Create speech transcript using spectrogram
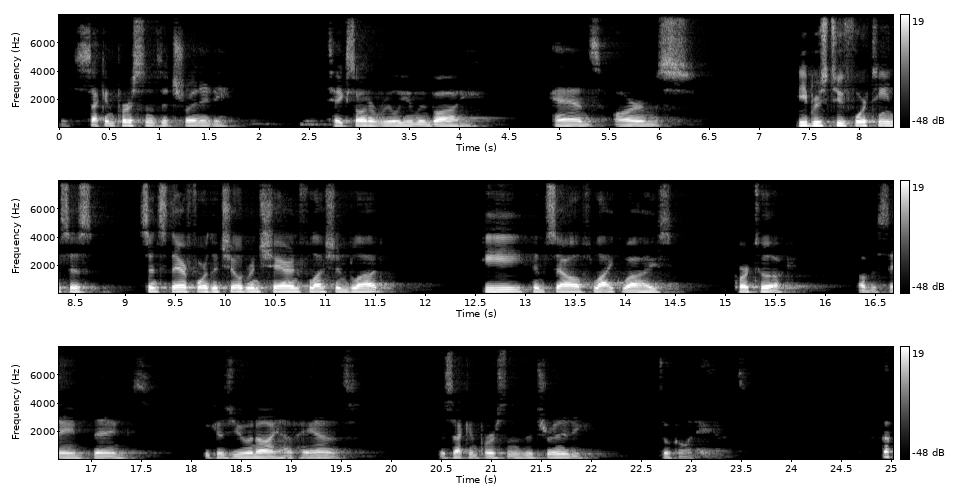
The second person of the Trinity takes on a real human body. Hands, arms. Hebrews 2.14 says, Since therefore the children share in flesh and blood, he himself likewise partook of the same things because you and I have hands. The second person of the Trinity took on hands.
